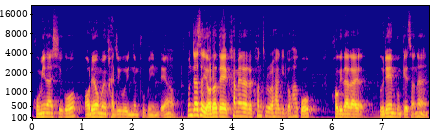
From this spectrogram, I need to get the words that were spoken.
고민하시고 어려움을 가지고 있는 부분인데요. 혼자서 여러 대의 카메라를 컨트롤하기도 하고 거기다가 의뢰인 분께서는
